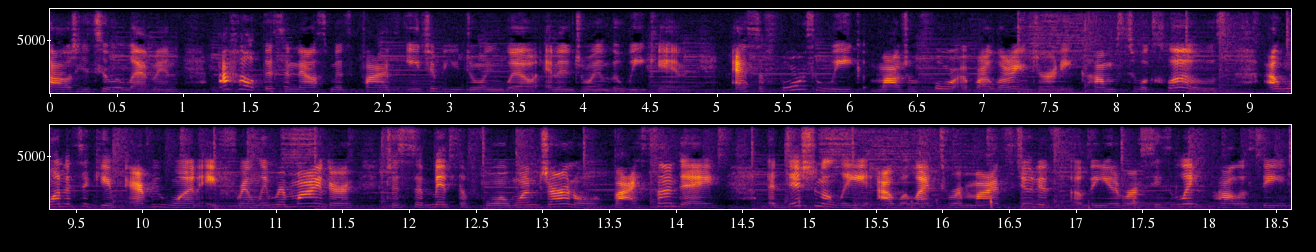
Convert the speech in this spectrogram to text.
Psychology 211. I hope this announcement finds each of you doing well and enjoying the weekend. As the fourth week, Module 4 of our learning journey comes to a close, I wanted to give everyone a friendly reminder to submit the 4-1 journal by Sunday. Additionally, I would like to remind students of the university's late policy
